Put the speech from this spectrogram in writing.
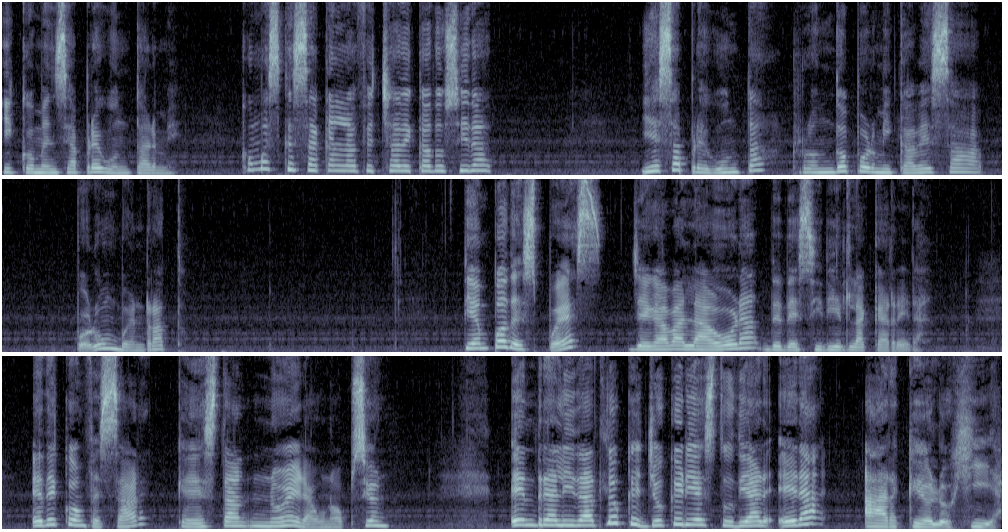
y comencé a preguntarme, ¿cómo es que sacan la fecha de caducidad? Y esa pregunta rondó por mi cabeza por un buen rato. Tiempo después llegaba la hora de decidir la carrera. He de confesar que esta no era una opción. En realidad lo que yo quería estudiar era arqueología.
